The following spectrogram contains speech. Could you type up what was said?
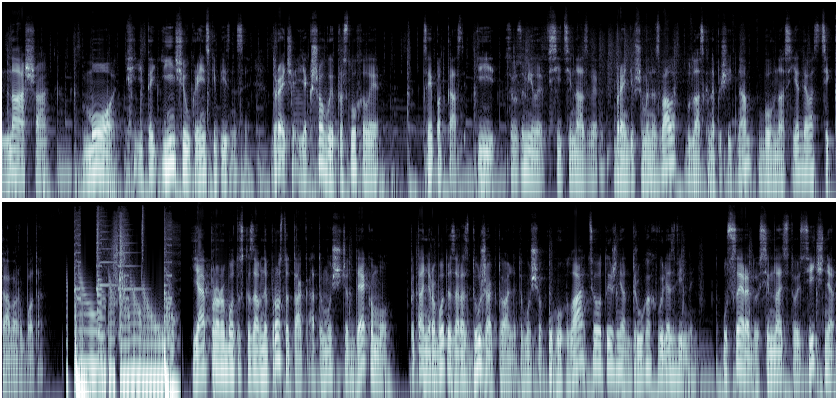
Наша, Мо і та інші українські бізнеси. До речі, якщо ви прослухали цей подкаст і зрозуміли всі ці назви брендів, що ми назвали, будь ласка, напишіть нам, бо в нас є для вас цікава робота. Я про роботу сказав не просто так, а тому, що декому питання роботи зараз дуже актуальне, тому що у Гугла цього тижня друга хвиля звільнень. У середу, 17 січня,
